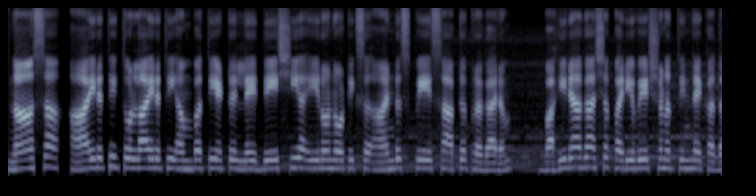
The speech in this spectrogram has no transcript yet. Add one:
നാസ ആയിരത്തി തൊള്ളായിരത്തി അമ്പത്തിയെട്ടിലെ ദേശീയ എയ്റോനോട്ടിക്സ് ആൻഡ് സ്പേസ് ആക്ട് പ്രകാരം ബഹിരാകാശ പര്യവേഷണത്തിന്റെ കഥ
